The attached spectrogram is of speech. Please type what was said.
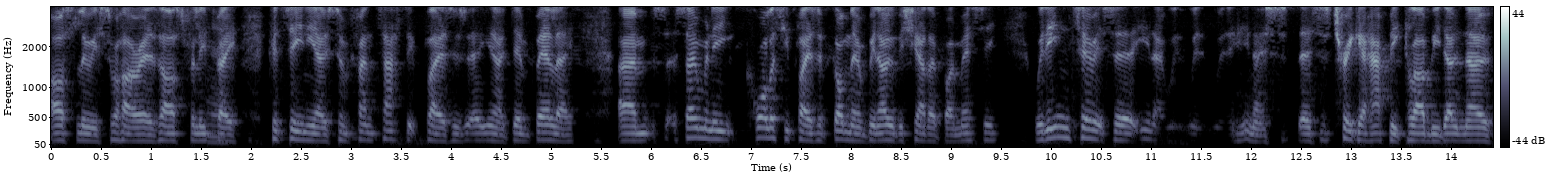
Ask Luis Suarez, ask Philippe yeah. Coutinho, some fantastic players, who's you know, Dembele. Um, so, so, many quality players have gone there and been overshadowed by Messi. With Inter, it's a, you know, with, you know, there's this trigger happy club. You don't know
